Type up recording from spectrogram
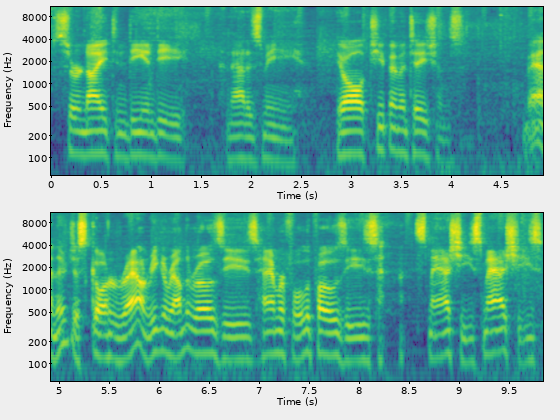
Sir Knight in D&D, and that is me. Y'all cheap imitations. Man, they're just going around, reading around the rosies, hammer full of posies, smashies, smashies.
